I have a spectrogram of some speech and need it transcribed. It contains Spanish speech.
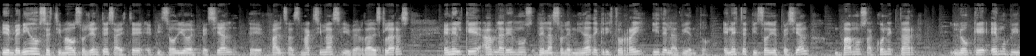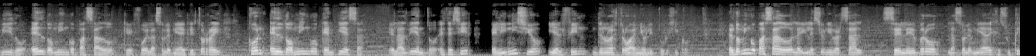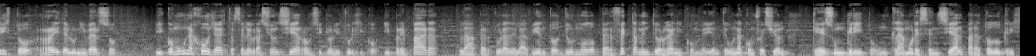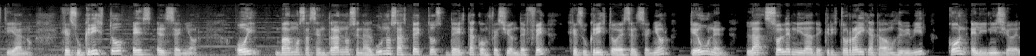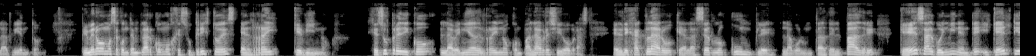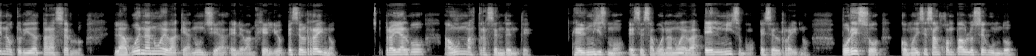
Bienvenidos, estimados oyentes, a este episodio especial de Falsas Máximas y Verdades Claras, en el que hablaremos de la solemnidad de Cristo Rey y del Adviento. En este episodio especial vamos a conectar lo que hemos vivido el domingo pasado, que fue la solemnidad de Cristo Rey, con el domingo que empieza, el Adviento, es decir, el inicio y el fin de nuestro año litúrgico. El domingo pasado, la Iglesia Universal celebró la solemnidad de Jesucristo, Rey del universo, y como una joya esta celebración cierra un ciclo litúrgico y prepara la apertura del Adviento de un modo perfectamente orgánico mediante una confesión que es un grito, un clamor esencial para todo cristiano. Jesucristo es el Señor. Hoy vamos a centrarnos en algunos aspectos de esta confesión de fe, Jesucristo es el Señor, que unen la solemnidad de Cristo Rey que acabamos de vivir con el inicio del Adviento. Primero vamos a contemplar cómo Jesucristo es el Rey que vino. Jesús predicó la venida del reino con palabras y obras. Él deja claro que al hacerlo cumple la voluntad del Padre, que es algo inminente y que Él tiene autoridad para hacerlo. La buena nueva que anuncia el Evangelio es el reino, pero hay algo aún más trascendente. Él mismo es esa buena nueva, Él mismo es el reino. Por eso, como dice San Juan Pablo II,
